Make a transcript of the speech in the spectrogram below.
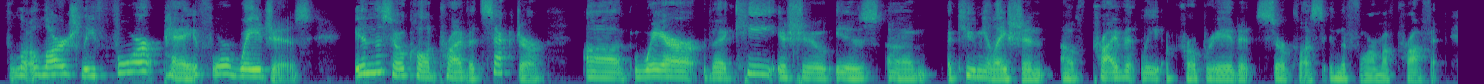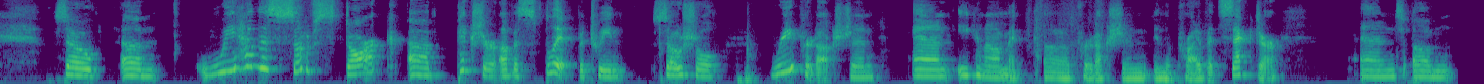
largely for pay, for wages in the so called private sector, uh, where the key issue is um, accumulation of privately appropriated surplus in the form of profit. So um, we have this sort of stark uh, picture of a split between social reproduction and economic uh, production in the private sector. And um,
